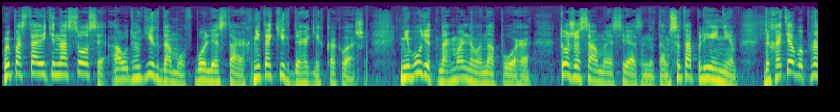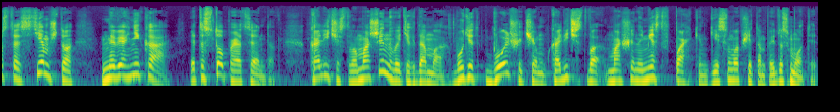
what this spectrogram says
Вы поставите насосы, а у других домов, более старых, не таких дорогих, как ваши, не будет нормального напора. То же самое связано там с отоплением, да хотя бы просто с тем, что наверняка это сто процентов. Количество машин в этих домах будет больше, чем количество машин и мест в паркинге, если он вообще там предусмотрен.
